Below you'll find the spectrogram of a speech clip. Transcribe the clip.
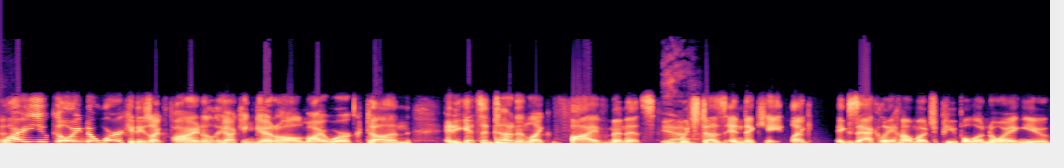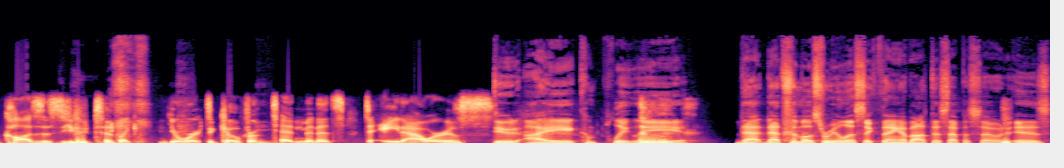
Why are you going to work? And he's like, finally, I can get all my work done. And he gets it done in like five minutes, Yeah. which does indicate like exactly how much people annoying you causes you to like your work to go from 10 minutes to eight hours. Dude, I completely that that's the most realistic thing about this episode is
